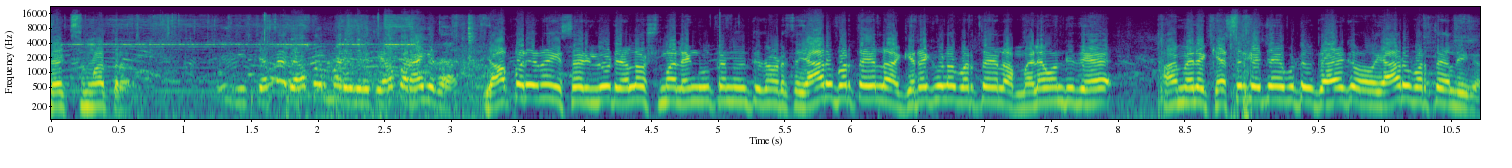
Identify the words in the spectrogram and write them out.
ಟ್ಯಾಕ್ಸ್ ಮಾತ್ರ. ವ್ಯಾಪಾರ ಏನಾಗಿದೆ ಸರ್ ಇಲ್ಲಿ ನೋಡಿ ಎಲ್ಲ ವರ್ಷ ಮಾಲೆ ಹೆಂಗೆ ಉಳ್ಕೊಂಡು ನಿಂತಿದೆ ನೋಡಿ ಸರ್. ಯಾರು ಬರ್ತಾ ಇಲ್ಲ ಗಿರಾಕಿಗಳು ಬರ್ತಾ ಇಲ್ಲ ಮಳೆ ಒಂದಿದೆ ಆಮೇಲೆ ಕೆಸರು ಗೆಜ್ಜೆ ಆಗ್ಬಿಟ್ಟು ಗಾಯಕ ಯಾರು ಬರ್ತಾ ಇಲ್ಲ ಈಗ?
